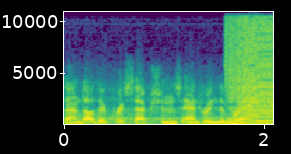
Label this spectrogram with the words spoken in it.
and other perceptions entering the brain.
